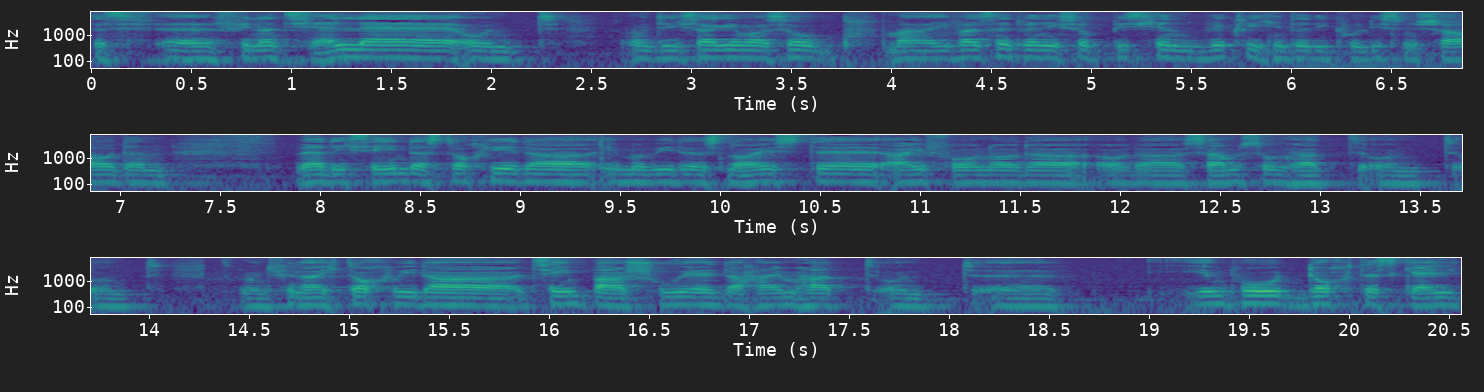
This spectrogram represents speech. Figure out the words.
das äh, Finanzielle und, und ich sage immer so, pff, ich weiß nicht, wenn ich so ein bisschen wirklich hinter die Kulissen schaue, dann werde ich sehen, dass doch jeder immer wieder das neueste iPhone oder, oder Samsung hat und, und, und vielleicht doch wieder zehn Paar Schuhe daheim hat und äh, irgendwo doch das Geld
